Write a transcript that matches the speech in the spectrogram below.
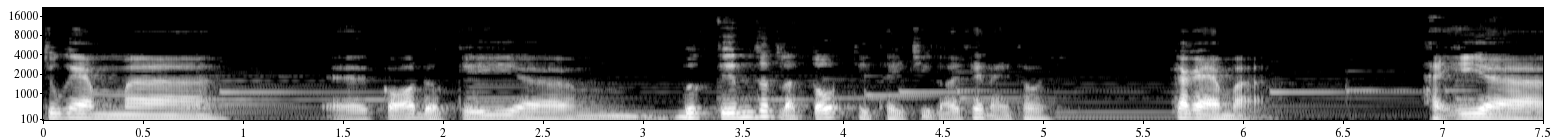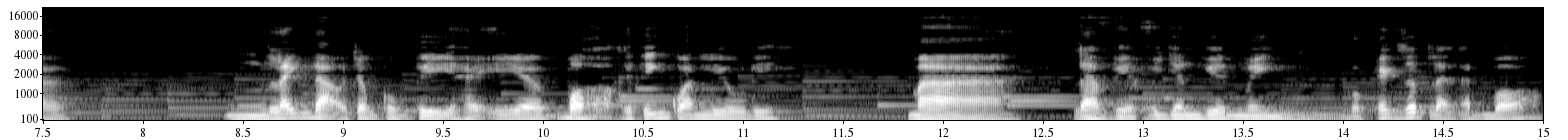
chúng em à, có được cái à, bước tiến rất là tốt thì thầy chỉ nói thế này thôi. Các em ạ hãy à, lãnh đạo trong công ty hãy bỏ cái tính quan liêu đi mà làm việc với nhân viên mình một cách rất là gắn bó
